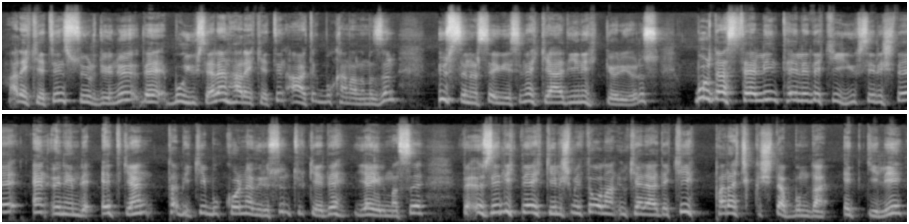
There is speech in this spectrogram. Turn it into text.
hareketin sürdüğünü ve bu yükselen hareketin artık bu kanalımızın üst sınır seviyesine geldiğini görüyoruz. Burada sterlin TL'deki yükselişte en önemli etken tabii ki bu koronavirüsün Türkiye'de yayılması ve özellikle gelişmekte olan ülkelerdeki para çıkışı da bunda etkili.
